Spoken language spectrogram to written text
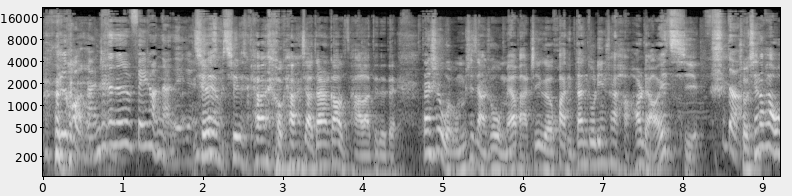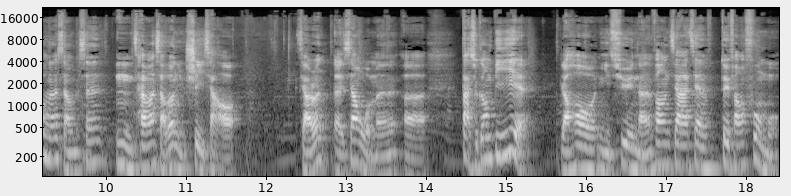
这个好难，这真的是非常难的一件其实事情。其实开玩笑，我开玩笑，当然告诉他了，对对对，但是我我们是想说我们要把这个话题单独拎出来好好聊一期，是的，首先的话，我可能想先嗯采访小乐女士一下哦。假如呃像我们呃大学刚毕业，然后你去男方家见对方父母，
